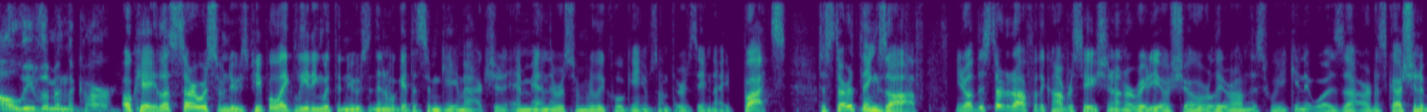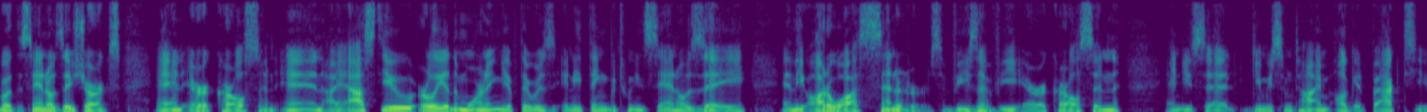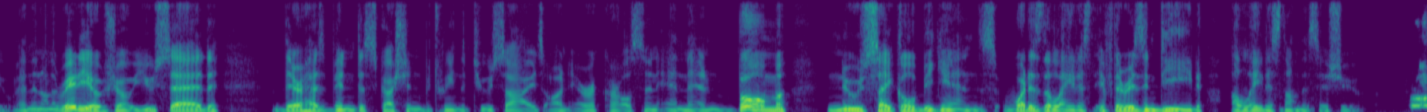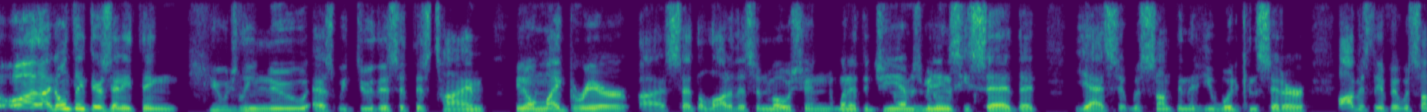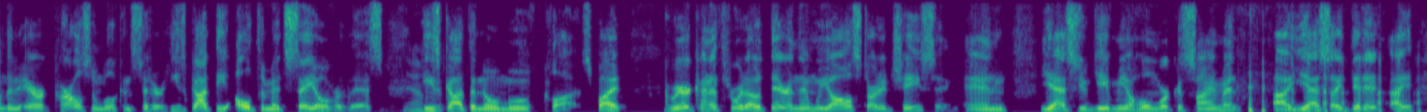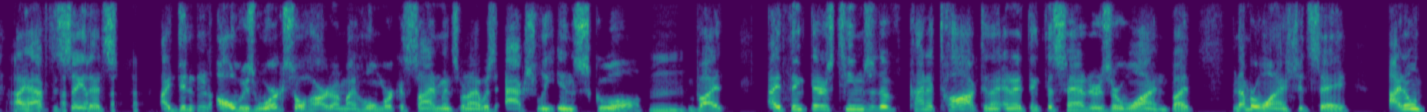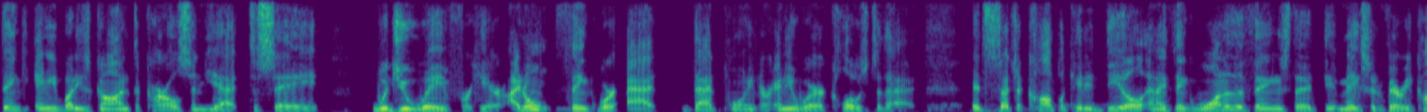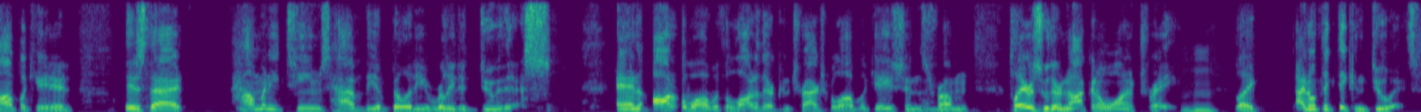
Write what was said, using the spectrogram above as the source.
I'll leave them in the car. Okay, let's start with some news. People like leading with the news, and then we'll get to some game action. And man, there were some really cool games on Thursday night. But to start things off, you know, this started off with a conversation on our radio show earlier on this week, and it was uh, our discussion about the San Jose Sharks and Erik Karlsson. And I asked you early in the morning if there was anything between San Jose and the Ottawa Senators vis a vis Erik Karlsson and you said, Give me some time, I'll get back to you. And then on the radio show, you said there has been discussion between the two sides on Erik Karlsson. and then boom, news cycle begins. What is the latest, if there is indeed a latest on this issue? Well, I don't think there's anything hugely new as we do this at this time. You know, Mike Grier uh, set a lot of this in motion when at the GM's meetings he said that yes, it was something that he would consider. Obviously, if it was something that Erik Karlsson will consider, he's got the ultimate say over this. Yeah. He's got the no move clause. But Grier kind of threw it out there, and then we all started chasing. And yes, you gave me a homework assignment. Uh, yes, I did it. I I have to say that's I didn't always work so hard on my homework assignments when I was actually in school, Hmm. but I think there's teams that have kind of talked, and I, and I think the Senators are one. But number one, I should say, I don't think anybody's gone to Karlsson yet to say, "Would you waive for here?" I don't think we're at that point or anywhere close to that. It's such a complicated deal, and I think one of the things that it makes it very complicated is that how many teams have the ability really to do this? And Ottawa, with a lot of their contractual obligations from players who they're not going to want to trade, hmm like, I don't think they can do it.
